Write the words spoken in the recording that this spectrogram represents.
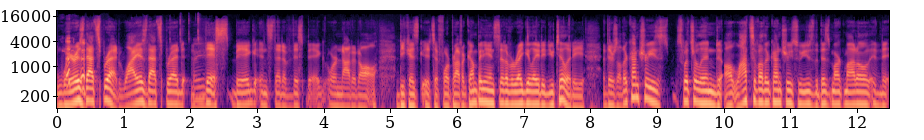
where is that spread? Why is that spread this big instead of this big or not at all? Because it's a for profit company instead of a regulated utility. There's other countries, Switzerland, lots of other countries who use the Bismarck model. And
